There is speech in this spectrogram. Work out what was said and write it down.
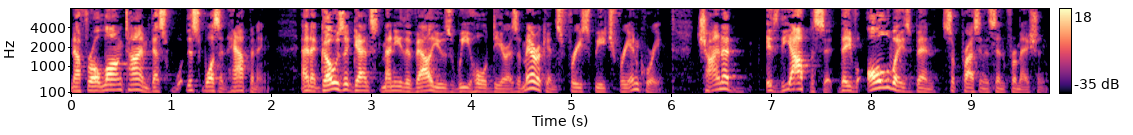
Now for a long time, this, this wasn't happening. And it goes against many of the values we hold dear as Americans, free speech, free inquiry. China is the opposite. They've always been suppressing this information.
